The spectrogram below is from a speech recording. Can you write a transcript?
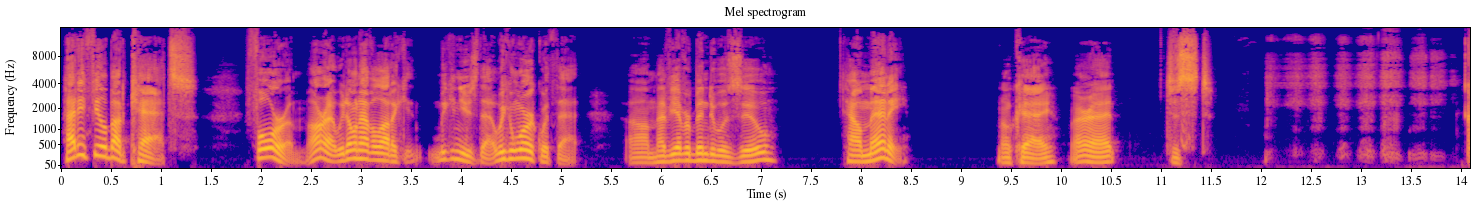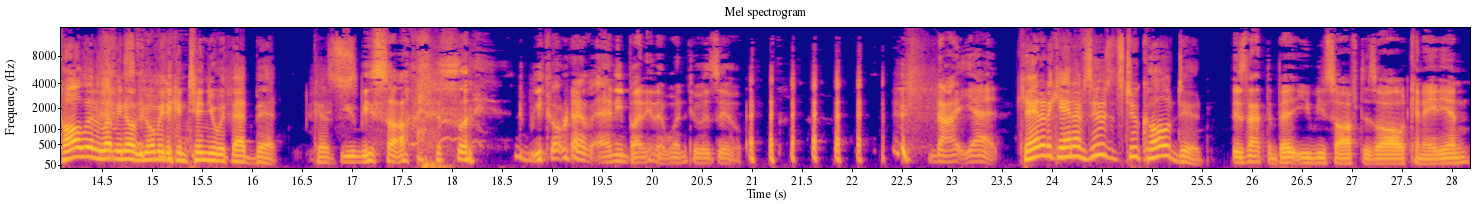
How do you feel about cats? Forum. All right, we don't have a lot of. We can use that. We can work with that. Um, have you ever been to a zoo? How many? Okay. All right. Just call in and let me know if you want me to continue with that bit. Because Ubisoft is like, we don't have anybody that went to a zoo. Not yet. Canada can't have zoos. It's too cold, dude. Is that the bit Ubisoft is all Canadian?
